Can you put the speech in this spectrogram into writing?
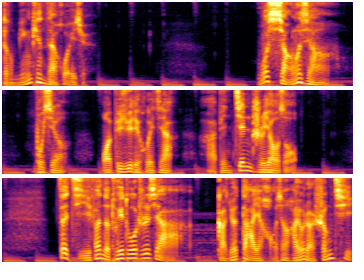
等明天再回去。我想了想，不行，我必须得回家。啊，便坚持要走。在几番的推脱之下，感觉大爷好像还有点生气。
